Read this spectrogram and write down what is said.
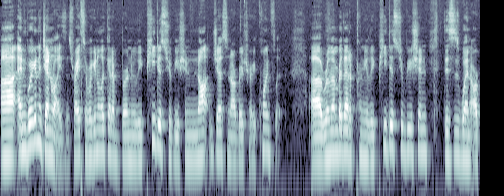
Uh, and we're going to generalize this, right? So we're going to look at a Bernoulli P distribution, not just an arbitrary coin flip. Uh, remember that a Bernoulli P distribution, this is when our,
